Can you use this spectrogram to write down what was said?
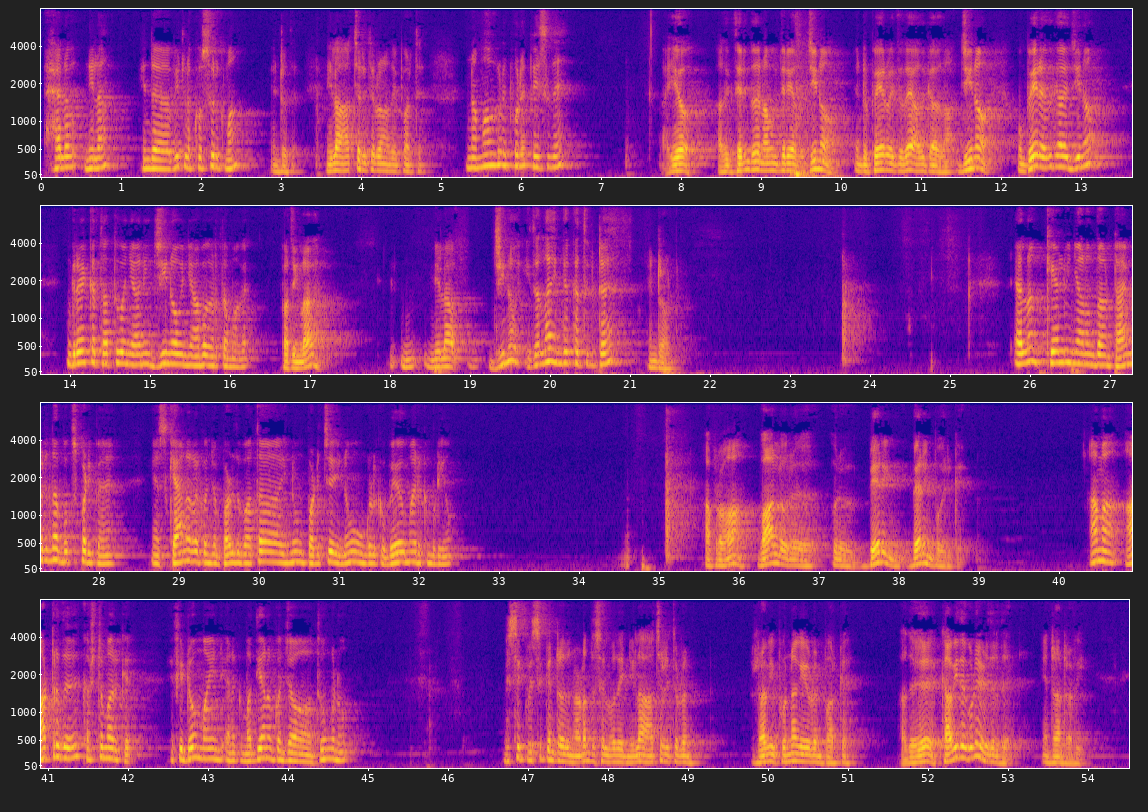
ஹலோ நிலா இந்த வீட்டில் கொசு இருக்குமா? என்றது. நிலா ஆச்சரியத்துடன் அதை பார்த்து நம்ம அவங்களை போல பேசுதே? ஐயோ அதுக்கு தெரிந்தது நமக்கு தெரியாது ஜீனோ என்று பெயர் வைத்ததே அதுக்காக தான். ஜீனோ உன் பேர் எதுக்காக ஜீனோ? கிரேக்க தத்துவ ஞானி ஜீனோ ஞாபகார்த்தமாக. பார்த்தீங்களா? நிலா ஜீனோ இதெல்லாம் எங்கே கற்றுக்கிட்ட என்றாள். எல்லாம் கேள்வி ஞானம் தான். டைம் இருந்தால் புக்ஸ் படிப்பேன். என் ஸ்கேனரை கொஞ்சம் பழுது பார்த்தா இன்னும் படித்து இன்னும் உங்களுக்கு உபயோகமாக இருக்க முடியும். அப்புறம் வால் ஒரு ஒரு பேரிங் பேரிங் போயிருக்கு. ஆமாம் ஆட்டுறது கஷ்டமாக இருக்குது இஃப் யூ டோன்ட் மைண்ட் எனக்கு மத்தியானம் கொஞ்சம் தூங்கணும். விசுக் விசுக்கென்றது நடந்து செல்வதை நிலா ஆச்சரியத்துடன் ரவி புன்னகையுடன் பார்க்க அது கவிதை கூட எழுதுறது என்றான் ரவி.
